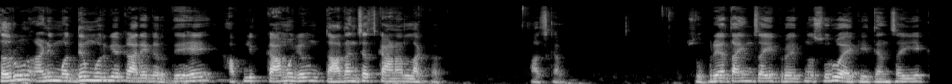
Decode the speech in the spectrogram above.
तरुण आणि मध्यमवर्गीय कार्यकर्ते हे आपली कामं घेऊन दादांच्याच कानाला लागतात आजकाल. सुप्रियाताईंचाही प्रयत्न सुरू आहे की त्यांचाही एक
